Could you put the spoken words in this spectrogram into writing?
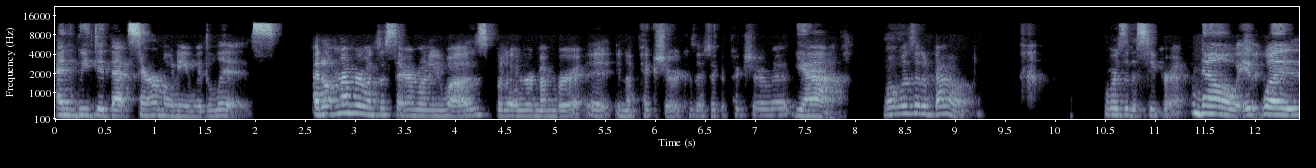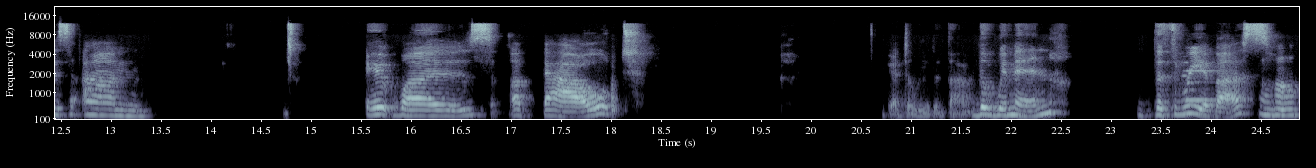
and we did that ceremony with Liz. I don't remember what the ceremony was, but I remember it in a picture because I took a picture of it. Yeah. What was it about? Or is it a secret? No, it was um it was about I deleted that. the women, the three of us, Uh-huh.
